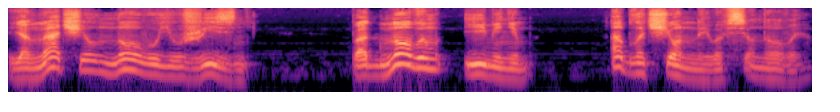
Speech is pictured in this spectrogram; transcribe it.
я начал новую жизнь под новым именем, облаченный во все новое.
